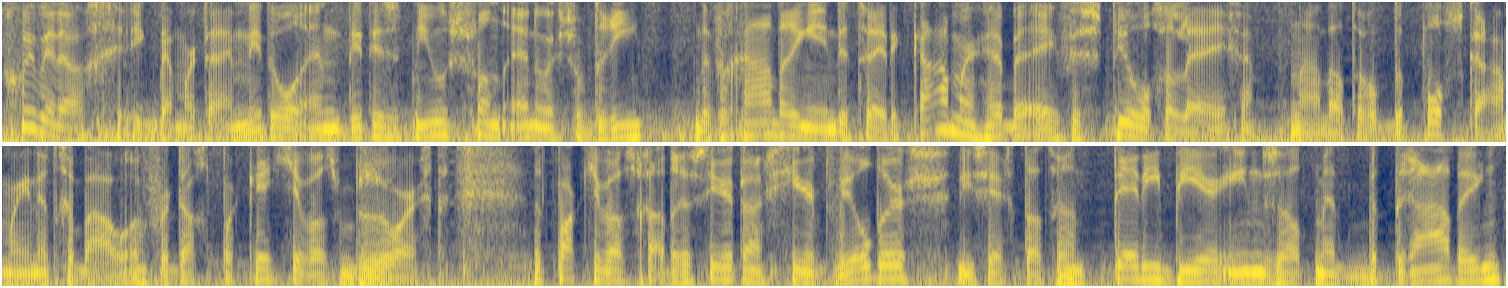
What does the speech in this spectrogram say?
Goedemiddag, ik ben Martijn Middel en dit is het nieuws van NOS op 3. De vergaderingen in de Tweede Kamer hebben even stilgelegen... nadat er op de postkamer in het gebouw een verdacht pakketje was bezorgd. Het pakje was geadresseerd aan Geert Wilders. Die zegt dat er een teddybeer in zat met bedrading,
